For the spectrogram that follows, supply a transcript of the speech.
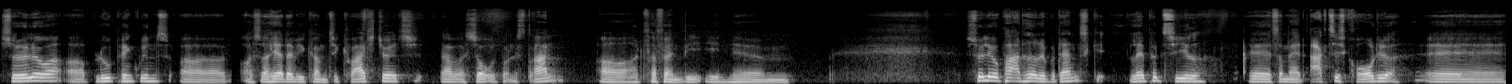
søløver og blue penguins, og, og så her, da vi kom til Christchurch, der var sovet på en strand, og så fandt vi en øh, søløvepart, hedder det på dansk, leopard seal, øh, som er et arktisk rovdyr. Øh,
